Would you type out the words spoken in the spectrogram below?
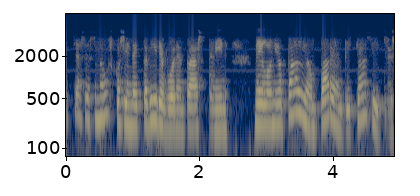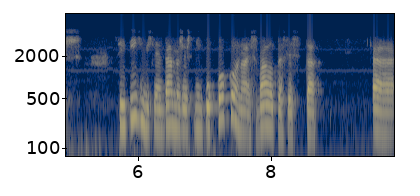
itse asiassa mä uskoisin, että viiden vuoden päästä niin meillä on jo paljon parempi käsitys siitä ihmisen tämmöisestä niin kuin kokonaisvaltaisesta ää,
